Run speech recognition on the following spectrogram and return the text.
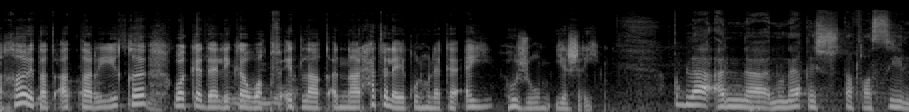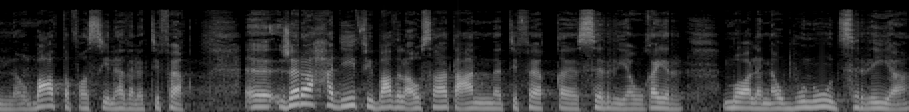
خارطة الطريق وكذلك وقف إطلاق النار حتى لا يكون هناك أي هجوم يجري. قبل أن نناقش تفاصيل أو بعض تفاصيل هذا الاتفاق جرى حديث في بعض الأوساط عن اتفاق سري أو غير معلن أو بنود سرية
